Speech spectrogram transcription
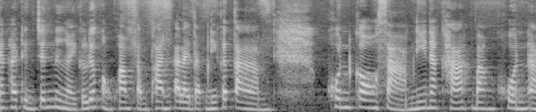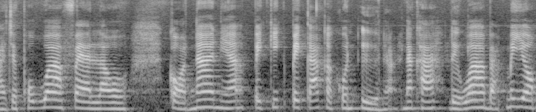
นะคะ ถึงจะเหนื่อยกับเรื่องของความสัมพันธ์อะไรแบบนี้ก็ตาม คนกองสามนี้นะคะ บางคนอาจจะพบว่าแฟนเราก่อนหน้านี้ไปกิ๊กไปกักกับคนอื่นอะนะคะ หรือว่าแบบไม่ยอม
